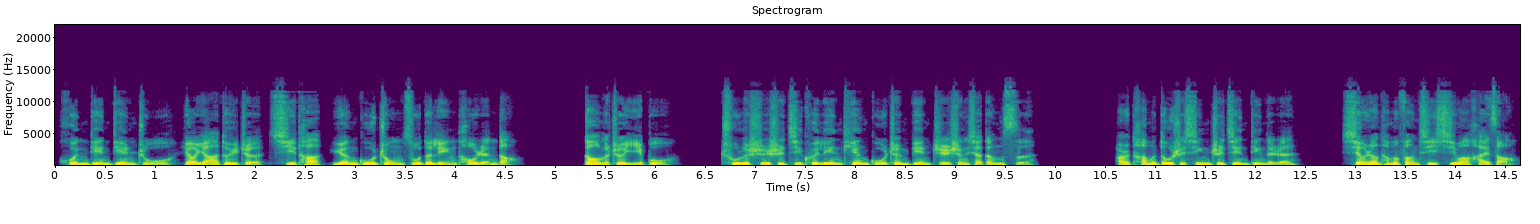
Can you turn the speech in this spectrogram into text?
魂殿殿主咬牙对着其他远古种族的领头人道：“到了这一步，除了试试击溃炼天古阵，便只剩下等死。”而他们都是心智坚定的人，想让他们放弃希望还早。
